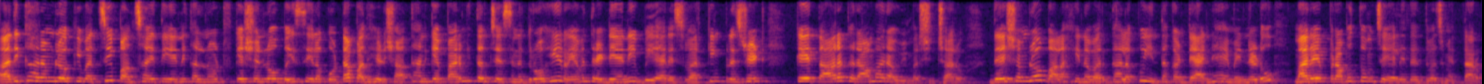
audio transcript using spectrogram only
అధికారంలోకి వచ్చి పంచాయతీ ఎన్నికల నోటిఫికేషన్లో బీసీల కోట పదిహేడు శాతానికే పరిమితం చేసిన ద్రోహి రేవంత్ రెడ్డి అని BRS working president K. Taraka Ramarao విమర్శించారు. దేశంలో బలహీన వర్గాలకు ఇంతకంటే అన్యాయం ఎన్నడూ మరే ప్రభుత్వం చేయలేదని ధ్వజమెత్తారు.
